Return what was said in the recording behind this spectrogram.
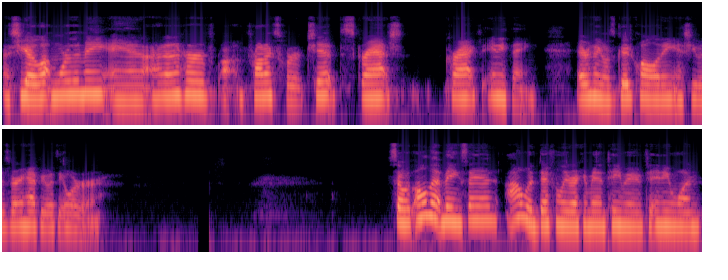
Uh, she got a lot more than me, and none of her uh, products were chipped, scratched, cracked, anything. Everything was good quality, and she was very happy with the order. So, with all that being said, I would definitely recommend Temu to anyone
